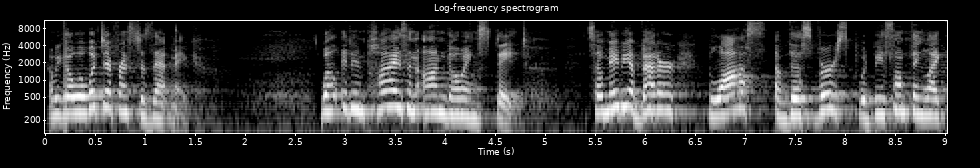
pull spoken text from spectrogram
And we go, well, what difference does that make? Well, it implies an ongoing state. So maybe a better gloss of this verse would be something like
